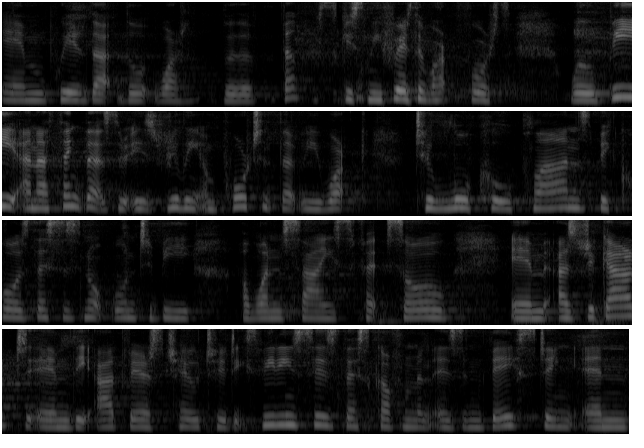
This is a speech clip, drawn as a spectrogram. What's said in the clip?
um, where that the, wor the, excuse me, where the workforce will be. And I think that's it's really important that we work to local plans because this is not going to be a one-size-fits-all. Um, as regard um, the adverse childhood experiences, this government is investing in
